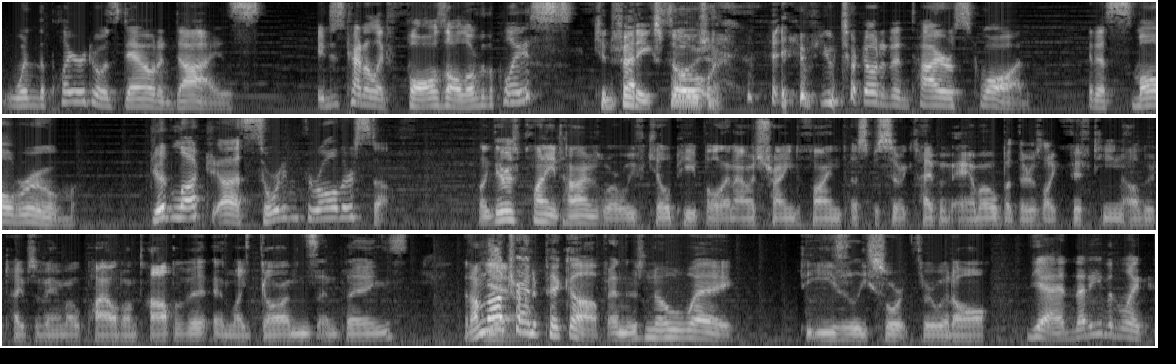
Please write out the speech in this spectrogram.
when the player goes down and dies, it just kind of like falls all over the place. Confetti explosion. So explosion. if you took out an entire squad in a small room, good luck uh, sorting through all their stuff. Like there was plenty of times where we've killed people and I was trying to find a specific type of ammo, but there's like 15 other types of ammo piled on top of it and like guns and things that I'm not Yeah. trying to pick up and there's no way to easily sort through it all. Yeah, and that even like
